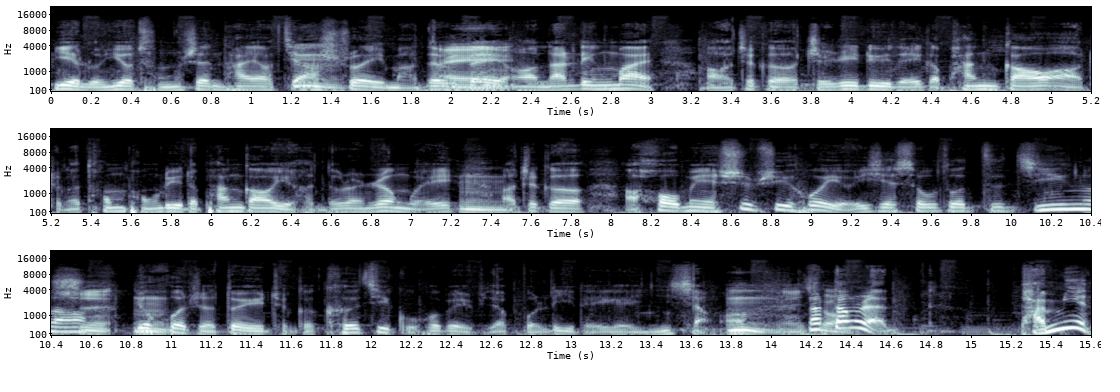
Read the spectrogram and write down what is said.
叶伦又重申他要加税嘛，嗯、对不对？哦，那另外啊这个直利率的一个攀高啊，整个通膨率的攀高，也很多人认为、嗯、啊这个啊后面是不是会有一些收缩资金啦？是，又或者对于整个科技股会不会比较不利的一个影响啊？嗯，那当然盘面。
